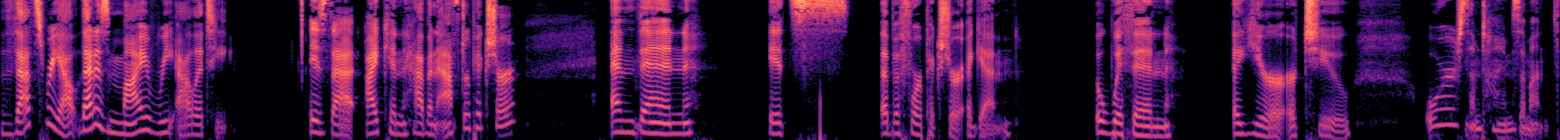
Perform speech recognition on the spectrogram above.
that's real that is my reality. Is that I can have an after picture and then it's a before picture again within a year or two or sometimes a month.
